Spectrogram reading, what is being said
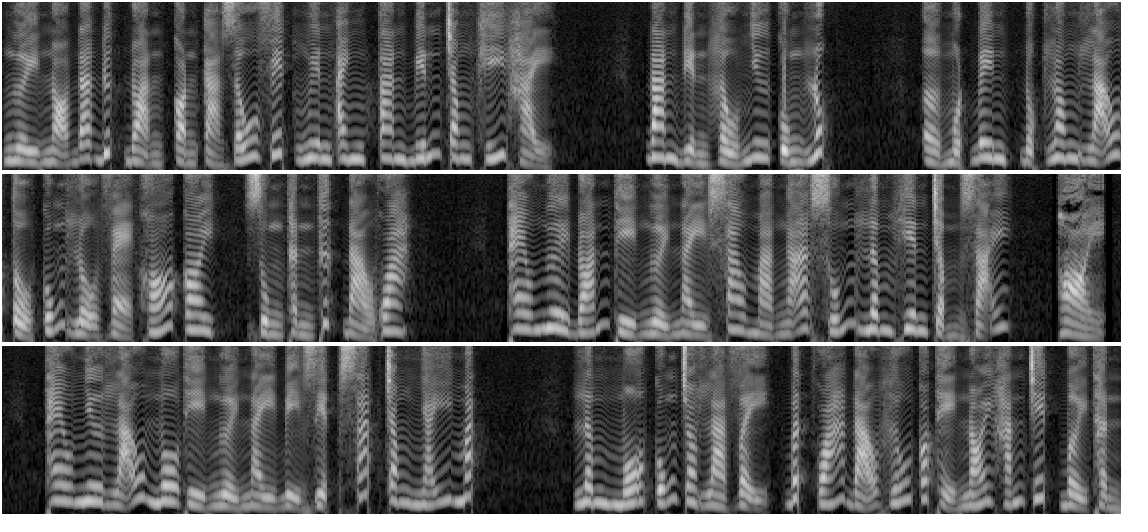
Người nọ đã đứt đoạn còn cả dấu vết nguyên anh tan biến trong khí hải. Đan điền hầu như cùng lúc. Ở một bên độc long lão tổ cũng lộ vẻ khó coi, dùng thần thức đảo qua. Theo ngươi đoán thì người này sao mà ngã xuống lâm hiên chậm rãi, hỏi. Theo như lão nô thì người này bị diệt sát trong nháy mắt. Lâm mỗ cũng cho là vậy, bất quá đảo hữu có thể nói hắn chết bởi thần.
